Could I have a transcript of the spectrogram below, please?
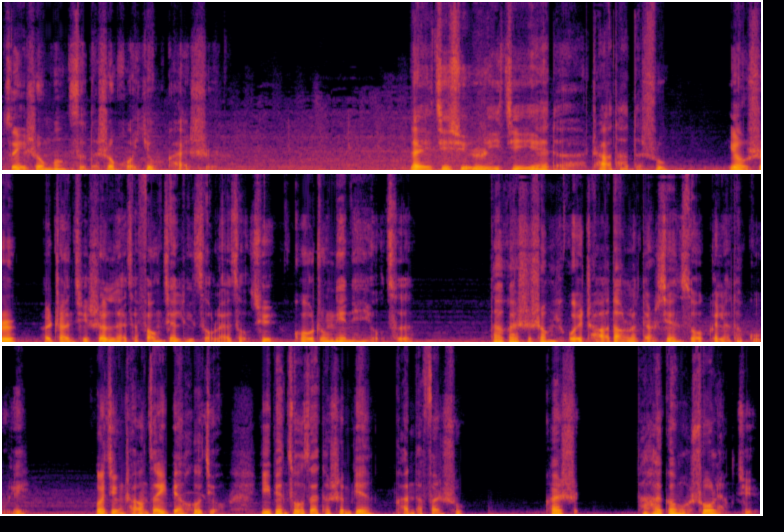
醉生梦死的生活又开始了。磊继续日以继夜的查他的书，有时还站起身来，在房间里走来走去，口中念念有词。大概是上一回查到了点线索，给了他鼓励。我经常在一边喝酒，一边坐在他身边看他翻书。开始。他还跟我说两句，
